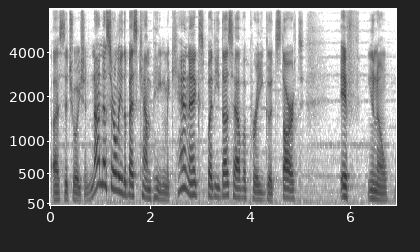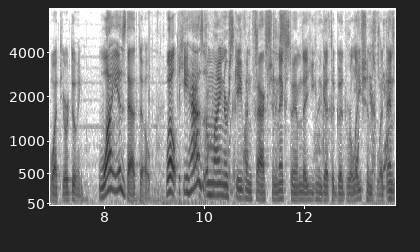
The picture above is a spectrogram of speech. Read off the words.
uh, situation. Not necessarily the best campaign mechanics, but he does have a pretty good start if you know what you're doing. Why is that though? Well, he has a minor Skaven faction next to him that he can get a good relations with, and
